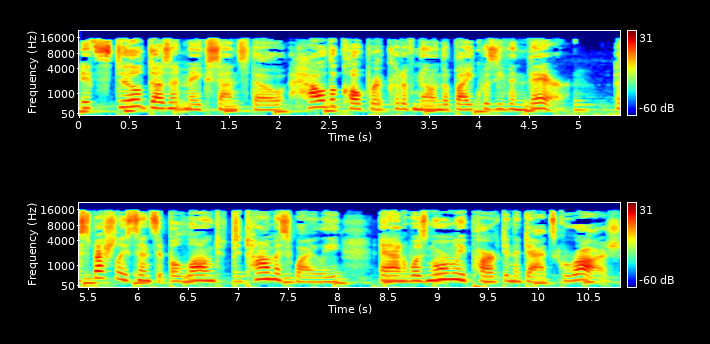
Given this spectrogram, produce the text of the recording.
It still doesn't make sense, though, how the culprit could have known the bike was even there, especially since it belonged to Thomas Wiley and was normally parked in the dad's garage.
